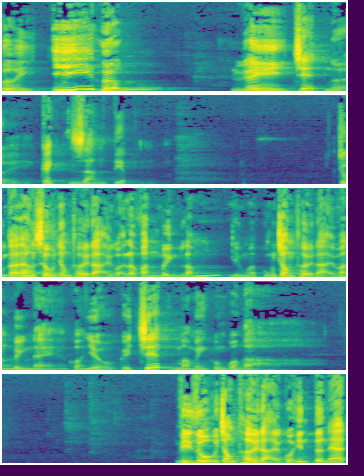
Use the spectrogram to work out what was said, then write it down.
với ý hướng gây chết người cách gián tiếp. Chúng ta đang sống trong thời đại gọi là văn minh lắm, nhưng mà cũng trong thời đại văn minh này có nhiều cái chết mà mình không có ngờ. Ví dụ trong thời đại của internet,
